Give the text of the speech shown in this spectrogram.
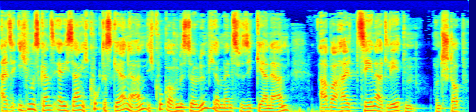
Also ich muss ganz ehrlich sagen, ich gucke das gerne an. Ich gucke auch Mr. Olympia Men's Physik gerne an, aber halt zehn Athleten und stopp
